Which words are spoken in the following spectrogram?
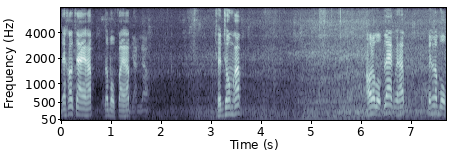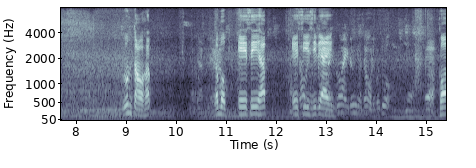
ได้เข้าใจครับ ระบบไฟครับ เชิญชมครับ เอาระบบแรกเลยครับ เป็นระบบรุ่นเก่าครับ ระบบ AC ครับ AC CDI ร้อยนึงมาเช่าดิพ่อตู้เออ ก็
